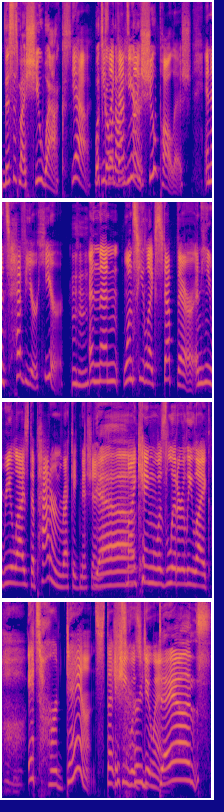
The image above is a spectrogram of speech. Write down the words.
this is my shoe wax yeah. What's He's going like, on That's my shoe polish, and it's heavier here. mm-hmm. And then once he like stepped there and he realized the pattern recognition. yeah My king was literally like, "It's her dance that It's she was her doing dance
